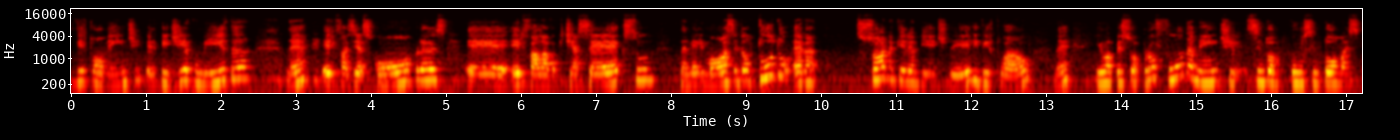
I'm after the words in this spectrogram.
virtualmente, ele pedia comida, né? ele fazia as compras, é, ele falava que tinha sexo, também ele mostra, então tudo era só naquele ambiente dele, virtual, né? e uma pessoa profundamente com sintomas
